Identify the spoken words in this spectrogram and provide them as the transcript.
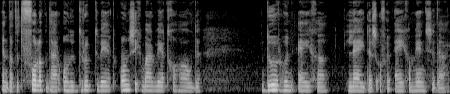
en dat het volk daar onderdrukt werd, onzichtbaar werd gehouden door hun eigen leiders of hun eigen mensen daar.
